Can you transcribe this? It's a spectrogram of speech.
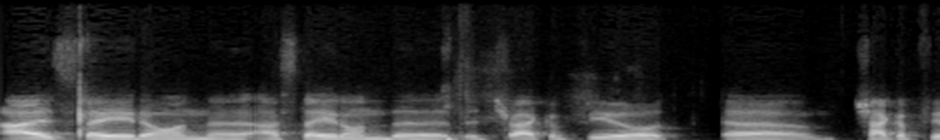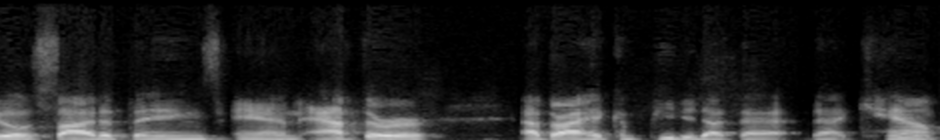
I I stayed on the I stayed on the the track and field uh, track and field side of things, and after after I had competed at that that camp,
